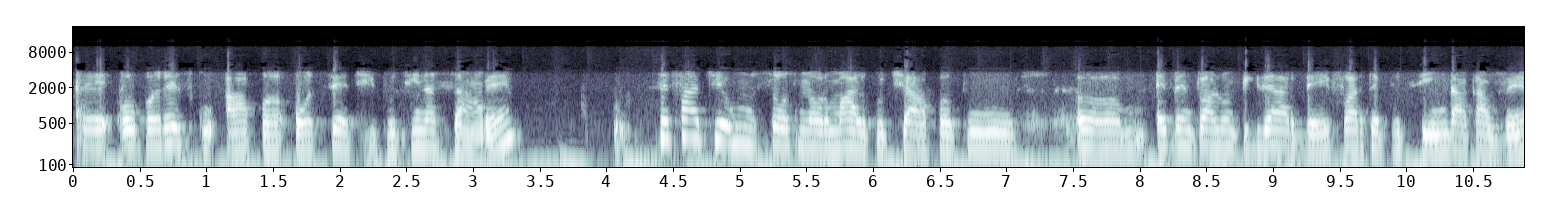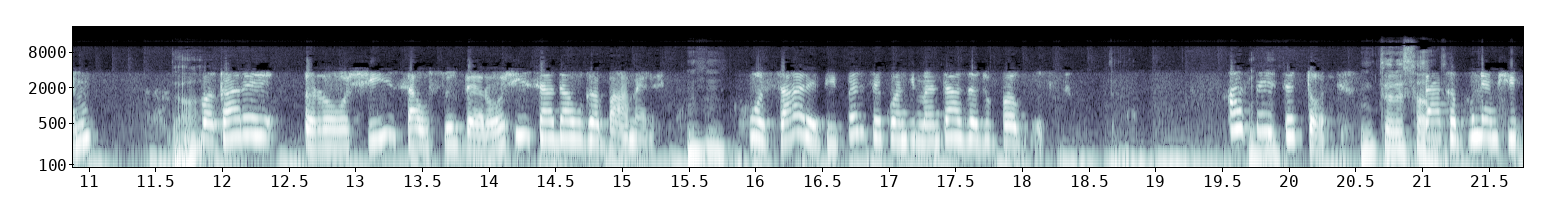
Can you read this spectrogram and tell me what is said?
Se opăresc cu apă, oțet și puțină sare. Se face un sos normal cu ceapă, cu uh, eventual un pic de ardei, foarte puțin dacă avem. Da? După care roșii sau sus de roșii se adaugă bamele. Mhm. Cu sare, piper se condimentează după gust. Asta este tot. Interesant. Dacă punem, și,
